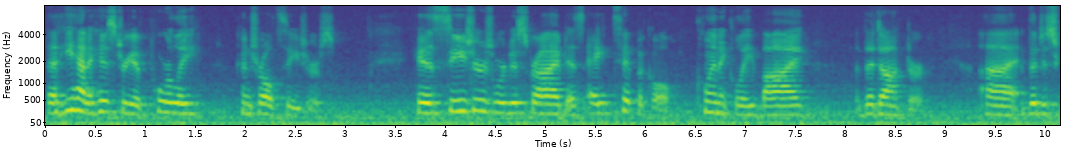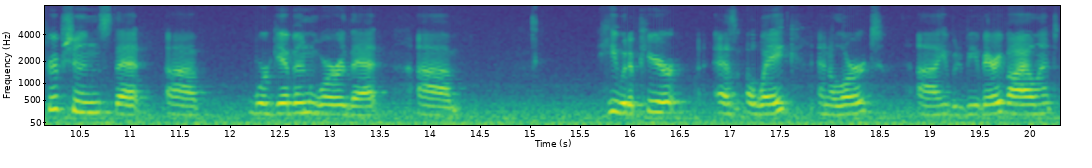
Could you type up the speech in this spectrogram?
that he had a history of poorly controlled seizures. His seizures were described as atypical clinically by the doctor. Uh, the descriptions that uh, were given were that um, he would appear as awake and alert. Uh, he would be very violent,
